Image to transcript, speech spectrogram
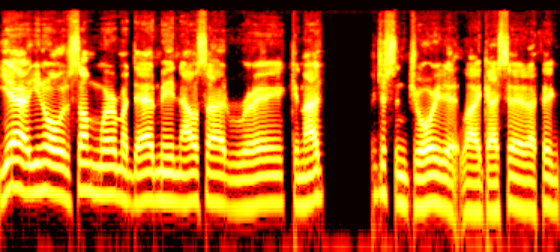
yeah, you know, it was something where my dad made an outside rink and I just enjoyed it. Like I said, I think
